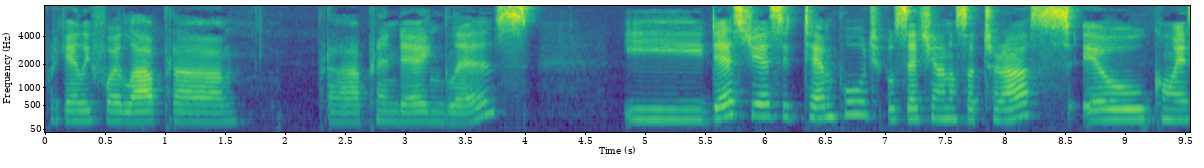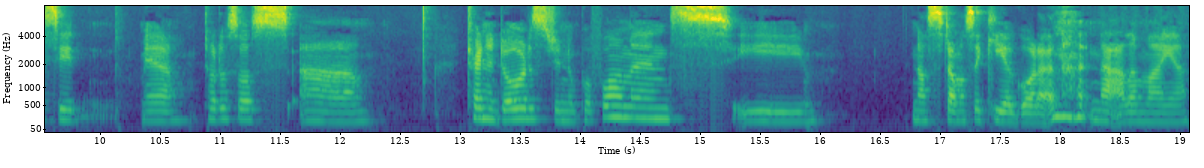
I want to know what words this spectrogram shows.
porque ele foi lá para aprender inglês. E desde esse tempo, tipo, sete anos atrás, eu conheci é, todos os uh, treinadores de New Performance e nós estamos aqui agora na, na Alemanha.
